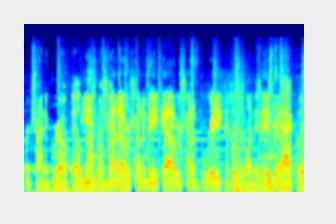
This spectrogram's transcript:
We're trying to grow, build Please, on we're trying to we're trying to make uh we're trying to break number one in Israel. Exactly.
